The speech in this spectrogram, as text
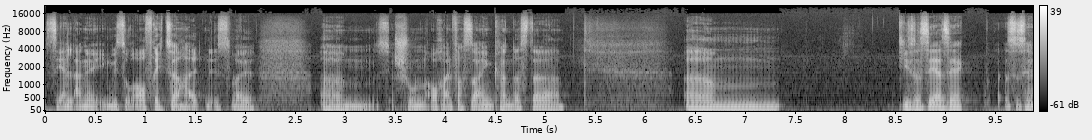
sehr lange irgendwie so aufrechtzuerhalten ist, weil ähm, es schon auch einfach sein kann, dass da ähm, dieser sehr, sehr, es ist ja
